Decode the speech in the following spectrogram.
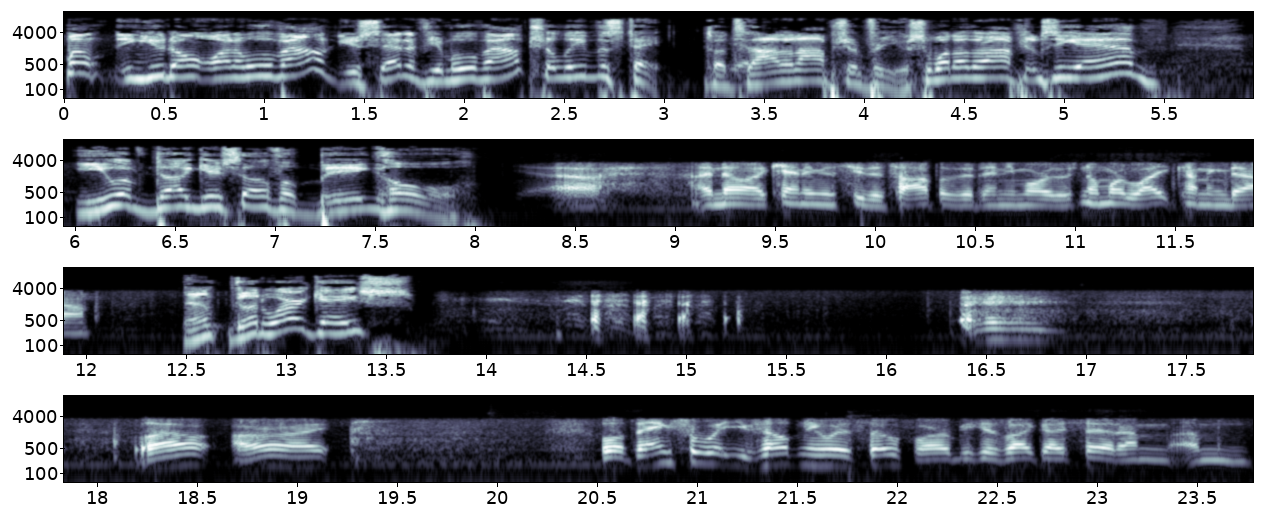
Well, you don't want to move out. You said if you move out, you'll leave the state. So it's not an option for you. So what other options do you have? You have dug yourself a big hole. Yeah, I know. I can't even see the top of it anymore. There's no more light coming down. Good work, Ace. Well, all right. Well, thanks for what you've helped me with so far because, like I said, I'm I'm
